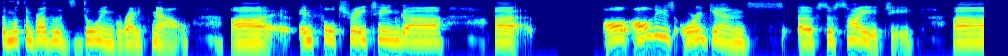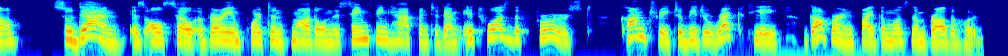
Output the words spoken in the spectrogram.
the Muslim Brotherhood's doing right now, uh, infiltrating uh, uh, all, all these organs of society, uh, Sudan is also a very important model, and the same thing happened to them. It was the first country to be directly governed by the Muslim Brotherhood.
